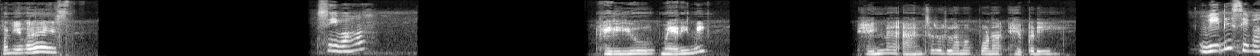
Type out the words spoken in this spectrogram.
Open your eyes. Shiva Will you marry me? என்ன ஆன்சர் இல்லாமல் போனால் எப்படி? விடு சிவா.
